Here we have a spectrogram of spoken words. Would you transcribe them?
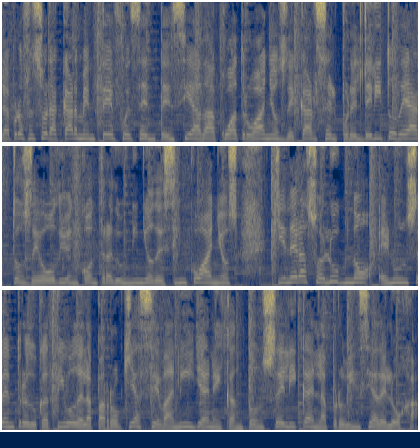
La profesora Carmen T. fue sentenciada a cuatro años de cárcel por el delito de actos de odio en contra de un niño de cinco años, quien era su alumno en un centro educativo de la parroquia Cebanilla en el cantón Célica en la provincia de Loja.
